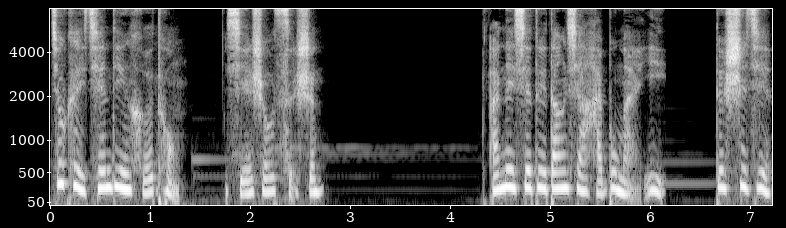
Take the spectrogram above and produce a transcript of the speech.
就可以签订合同，携手此生。而那些对当下还不满意，对世界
